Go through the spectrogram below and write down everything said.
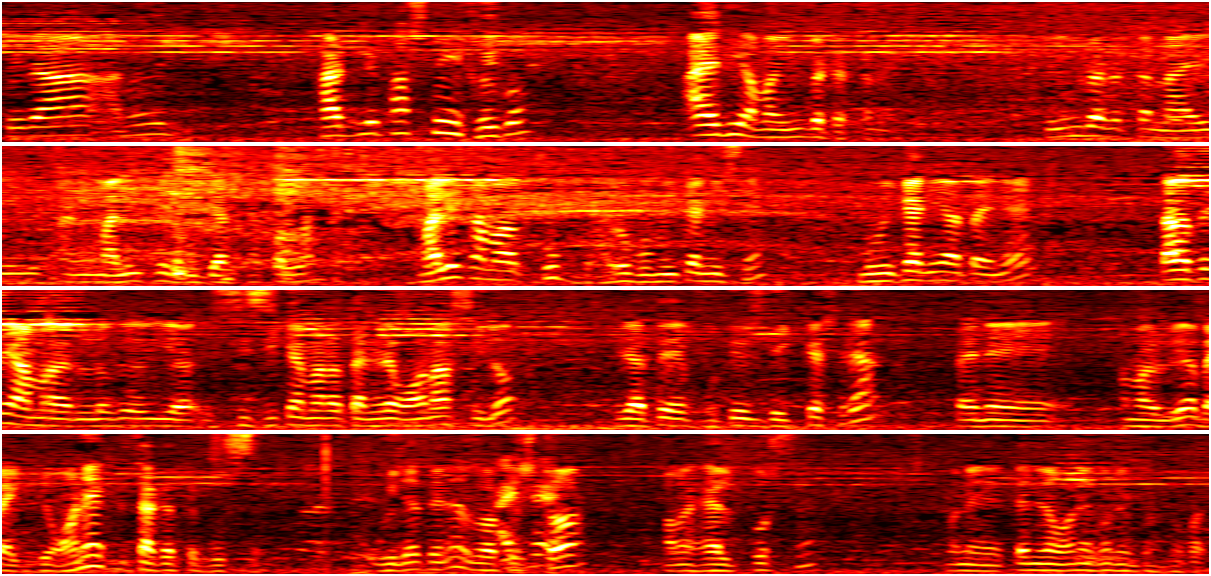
করে আমি হার্ডলি পাঁচ মিনিট হইব, আয় দিয়ে আমার ইনভার্টারটা নাই। তো ইনভার্টারটা নাই, আমি মালিককে জিজ্ঞাসা করলাম। মালিক আমার খুব ভালো ভূমিকা নিছে। ভূমিকা নিয়ে তাই নিয়ে তাড়াতাড়ি আমার সিসি ক্যামেরা তাই অন ছিল যাতে ফুটেজ দেখতে সেটা তাই নিয়ে আমার লিয়া বাইক দিয়ে অনেক জায়গাতে ঘুরছে। বুঝলে তাই না যথেষ্ট আমার হেল্প করছে। মানে তাই অনেক অনেক ধন্যবাদ।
